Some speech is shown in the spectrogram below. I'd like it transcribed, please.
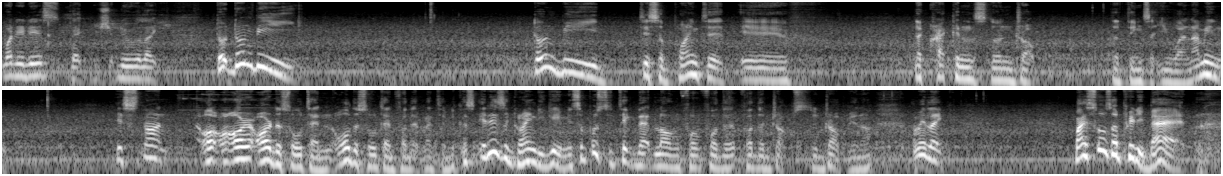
what it is that you should do. Like, don't don't be don't be disappointed if the Krakens don't drop the things that you want. I mean, it's not, or, or, or the Soul 10, all the Soul 10 for that matter, because it is a grindy game. It's supposed to take that long for, for the for the drops to drop. You know, I mean, like my souls are pretty bad.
